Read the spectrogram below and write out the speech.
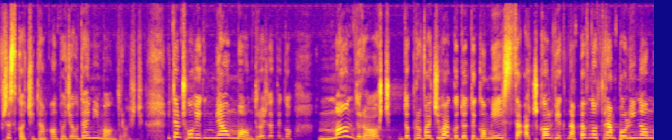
Wszystko ci dam. On powiedział, daj mi mądrość. I ten człowiek miał mądrość, dlatego mądrość doprowadziła go do tego miejsca, aczkolwiek na pewno trampoliną y,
